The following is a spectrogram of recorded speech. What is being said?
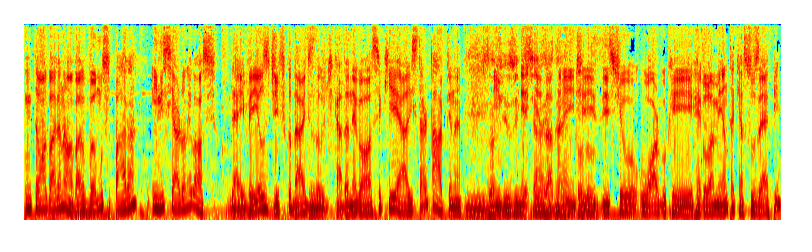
então agora não, agora vamos para iniciar o negócio. Daí veio as dificuldades do, de cada negócio, que é a startup, né? Os desafios e, iniciais. Né? Exatamente. Né? Todo... Existe o, o, órgão que regulamenta, que é a SUSEP,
